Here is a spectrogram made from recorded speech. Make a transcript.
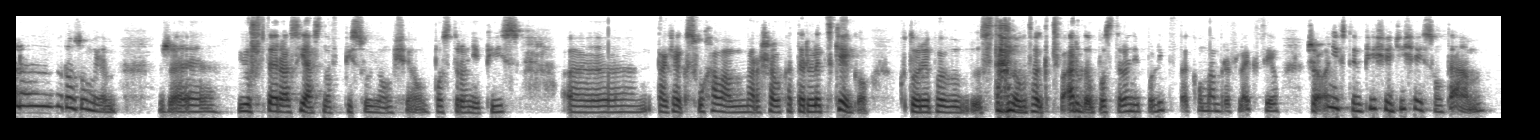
ale rozumiem, że już teraz jasno wpisują się po stronie PiS. E, tak jak słuchałam marszałka Terleckiego, który stanął tak twardo po stronie policji, taką mam refleksję, że oni w tym PiSie dzisiaj są tam, E,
